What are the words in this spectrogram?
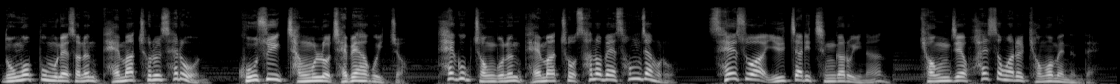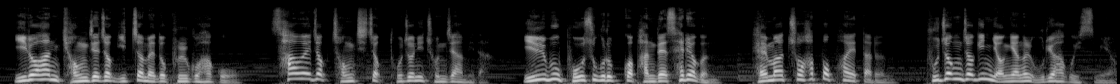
농업 부문에서는 대마초를 새로운 고수익 작물로 재배하고 있죠. 태국 정부는 대마초 산업의 성장으로 세수와 일자리 증가로 인한 경제 활성화를 경험했는데 이러한 경제적 이점에도 불구하고 사회적 정치적 도전이 존재합니다. 일부 보수그룹과 반대 세력은 대마초 합법화에 따른 부정적인 영향을 우려하고 있으며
